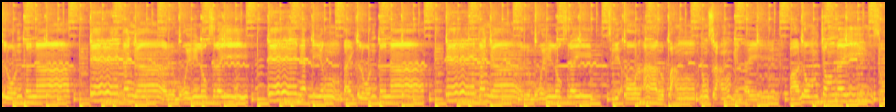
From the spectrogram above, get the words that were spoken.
ខ្លួនទៅណាអេកញ្ញាឬមួយលោកស្រីអេអ្នកនាងតែងខ្លួនទៅណាអេកញ្ញាឬមួយលោកស្រីស្លៀកហូលអាវប៉ាំងក្នុងស្រាំងមានអីបើនំចំណៃសុំ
